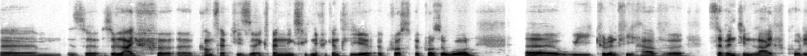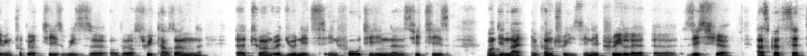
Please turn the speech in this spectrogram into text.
um, the, the lyf uh, concept is expanding significantly across, across the world. we currently have 17 lyf co-living properties with over 3,200 units in 14 cities and in nine countries. In April this year, Ascott set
